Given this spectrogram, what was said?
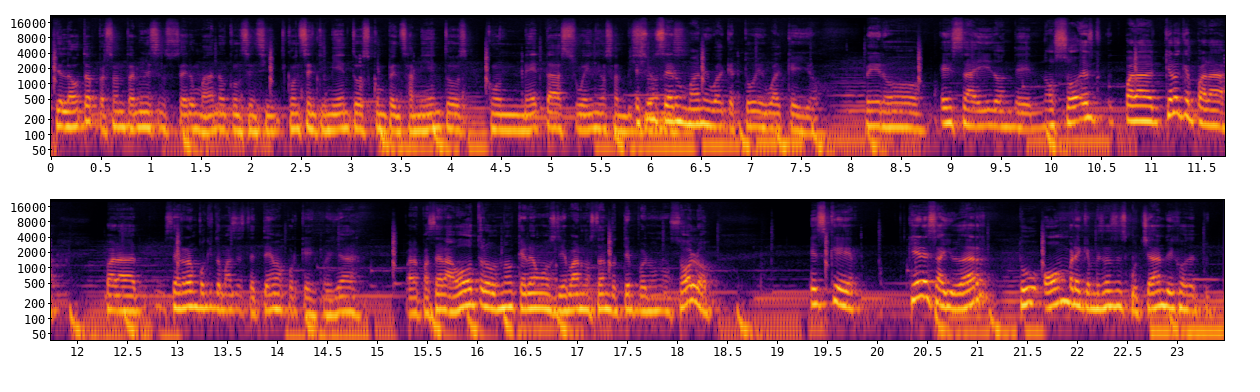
que la otra persona también es un ser humano con, sentimientos, con pensamientos, con metas, sueños, Es ambiciones. un ser humano igual que tú, igual que yo. Pero es ahí donde no soy. Es para, creo que para, para cerrar un poquito más este tema, porque pues ya, para pasar a otro, no queremos llevarnos tanto tiempo en uno solo. Es que, ¿quieres ayudar? Tú, hombre que me estás escuchando, hijo de tu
